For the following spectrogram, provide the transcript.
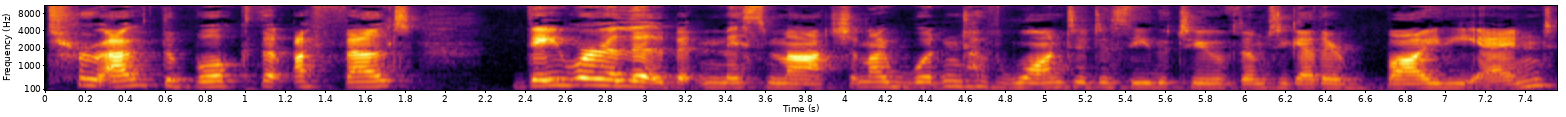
throughout the book that I felt they were a little bit mismatched, and I wouldn't have wanted to see the two of them together by the end.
